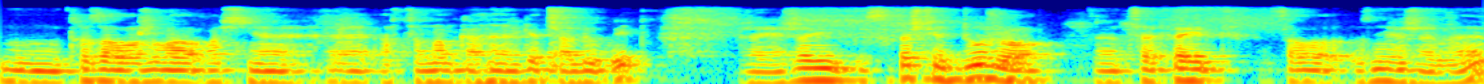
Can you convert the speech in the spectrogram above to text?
mm, to założyła właśnie e, astronomka Henrietta Leavitt, że jeżeli dostatecznie dużo e, Cepheid zmierzymy,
